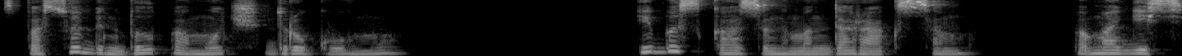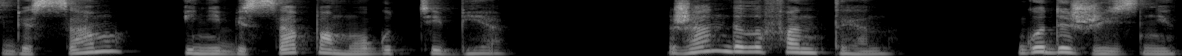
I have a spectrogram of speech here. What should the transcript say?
способен был помочь другому. Ибо сказано Мандараксом «Помоги себе сам, и небеса помогут тебе». Жан де Ла Фонтен. Годы жизни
